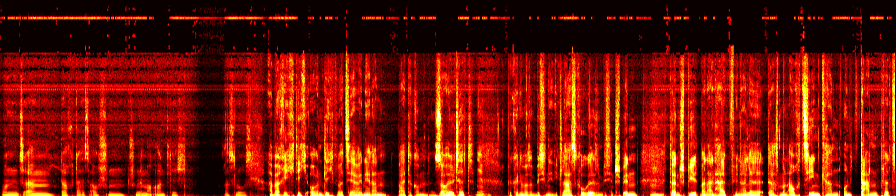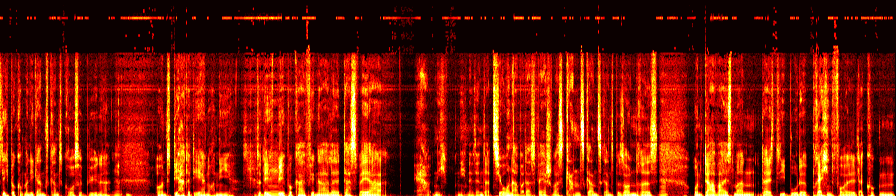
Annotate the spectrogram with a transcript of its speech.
Und ähm, doch, da ist auch schon, schon immer ordentlich was los. Aber richtig ordentlich wird es ja, wenn ihr dann weiterkommen solltet. Ja. Wir können immer so ein bisschen in die Glaskugel, so ein bisschen spinnen. Mhm. Dann spielt man ein Halbfinale, das man auch ziehen kann und dann plötzlich bekommt man die ganz, ganz große Bühne. Ja. Und die hattet ihr ja noch nie. Also DFB-Pokalfinale, das wäre ja ja, nicht, nicht eine Sensation, aber das wäre ja schon was ganz, ganz, ganz Besonderes. Ja. Und da weiß man, da ist die Bude brechend voll, da gucken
